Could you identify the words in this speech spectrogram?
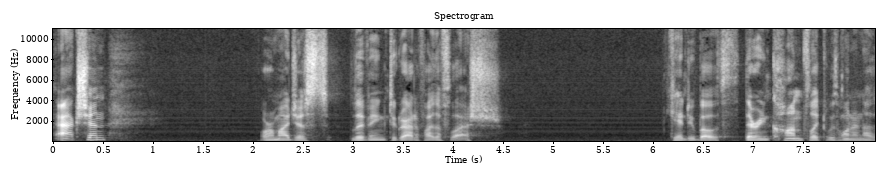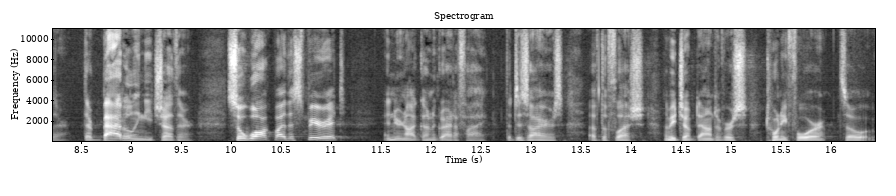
action? Or am I just living to gratify the flesh? You can't do both. They're in conflict with one another, they're battling each other. So walk by the Spirit, and you're not going to gratify the desires of the flesh. Let me jump down to verse 24. So,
